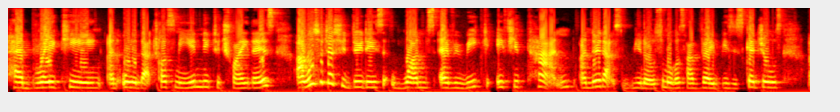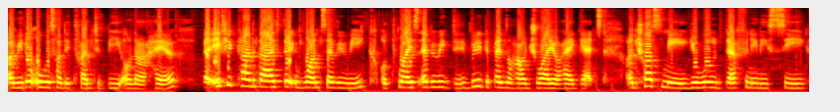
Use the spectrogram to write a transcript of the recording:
hair breaking and all of that trust me you need to try this. I will suggest you do this once every week if you can. I know that you know some of us have very busy schedules and we don't always have the time to be on our hair but if you can guys do it once every week or twice every week it really depends on how dry your hair gets. And trust me you will definitely see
